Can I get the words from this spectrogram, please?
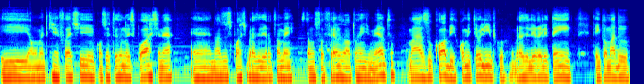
e é um momento que reflete com certeza no esporte, né? É, nós, o esporte brasileiro, também estamos sofrendo no alto rendimento, mas o COB, Comitê Olímpico Brasileiro, ele tem, tem tomado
